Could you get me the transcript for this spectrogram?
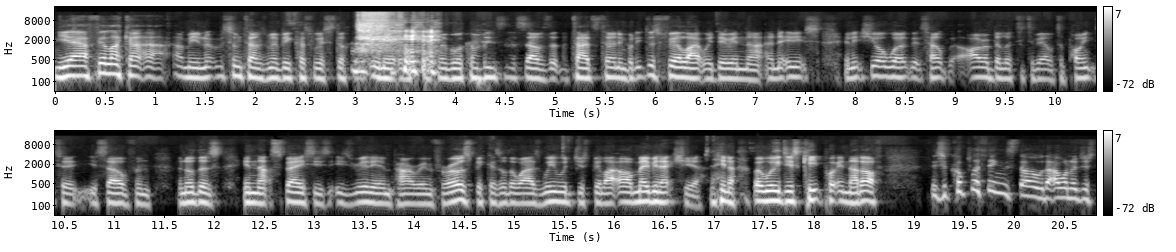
Yeah, I feel like I, I mean, sometimes maybe because we're stuck in it, and maybe we're convincing ourselves that the tide's turning. But it does feel like we're doing that, and it's and it's your work that's helped our ability to be able to point to yourself and and others in that space is is really empowering for us because otherwise we would just be like, oh, maybe next year, you know, but we just keep putting that off. There's a couple of things though that I want to just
